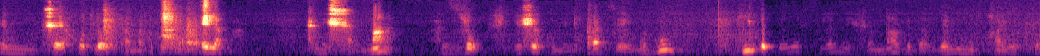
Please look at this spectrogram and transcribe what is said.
הן שייכות לאותה מדרגה, אלא מה? הנשמה הזו, שיש לה קומוניקציה עם הגוף, היא בדרך כלל נשמה בדרגה נמוכה יותר.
